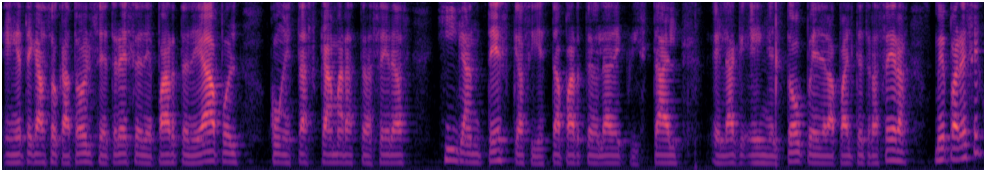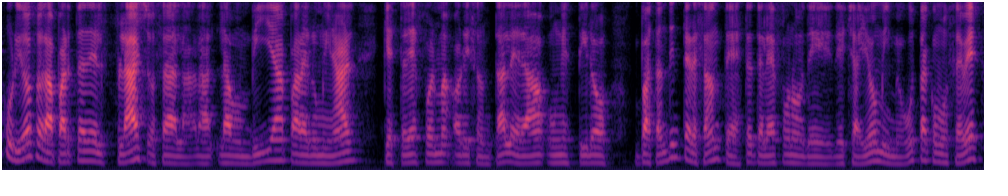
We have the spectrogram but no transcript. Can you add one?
En este caso 14, 13 de parte de Apple, con estas cámaras traseras gigantescas y esta parte, ¿verdad? De cristal en el tope de la parte trasera. Me parece curioso la parte del flash, o sea, la, bombilla para iluminar que esté de forma horizontal, le da un estilo bastante interesante a este teléfono de, de Xiaomi. Me gusta cómo se ve,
